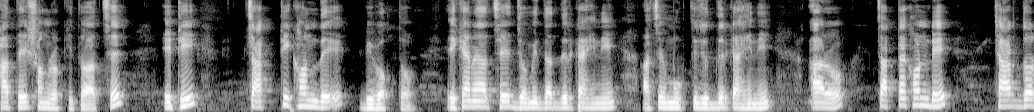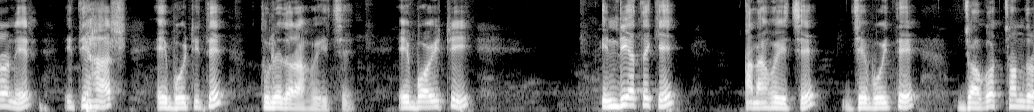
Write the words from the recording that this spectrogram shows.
হাতে সংরক্ষিত আছে। এটি চারটি খণ্ডে বিভক্ত। এখানে আছে জমিদারদের কাহিনী, আছে মুক্তিযুদ্ধের কাহিনী। আরও চারটা খণ্ডে চার ধরনের ইতিহাস এই বইটিতে তুলে ধরা হয়েছে। এই বইটি ইন্ডিয়া থেকে আনা হয়েছে। যে বইতে জগৎচন্দ্র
